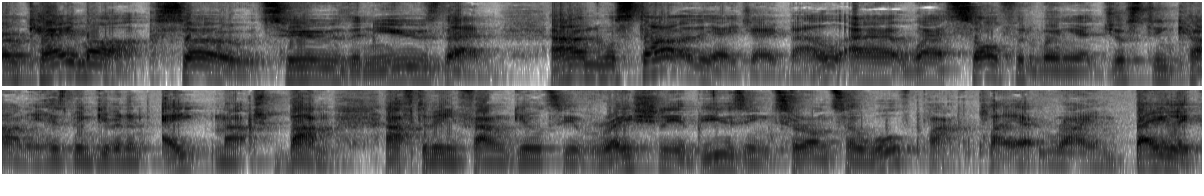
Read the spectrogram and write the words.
Okay, Mark. So to the news then, and we'll start at the AJ Bell, uh, where Salford winger Justin Carney has been given an eight-match ban after being found guilty of racially abusing Toronto Wolfpack player Ryan Bailey.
